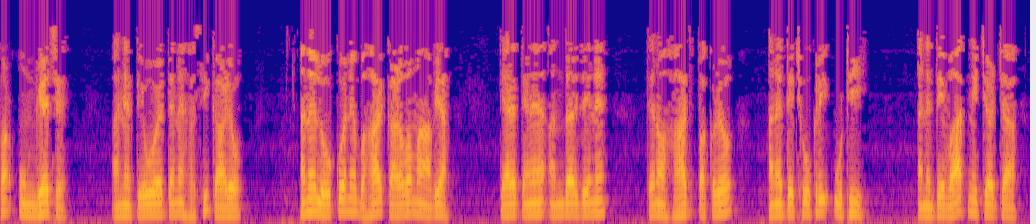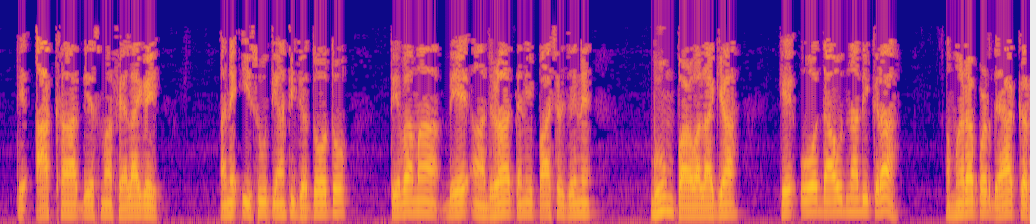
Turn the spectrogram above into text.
પણ ઊંઘે છે. અને તેઓએ તેને હસી કાઢ્યો. અને લોકોને બહાર કાઢવામાં આવ્યા, ત્યારે તેણે અંદર જઈને તેનો હાથ પકડ્યો અને તે છોકરી ઉઠી અને તે વાતની ચર્ચા તે આખા દેશમાં ફેલાઈ ગઈ. અને ઈસુ ત્યાંથી જતો હતો તેવામાં બે આંધળા તેની પાછળ જઈને બૂમ પાડવા લાગ્યા કે, ઓ દાઉદના દીકરા, અમારા પર દયા કર.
